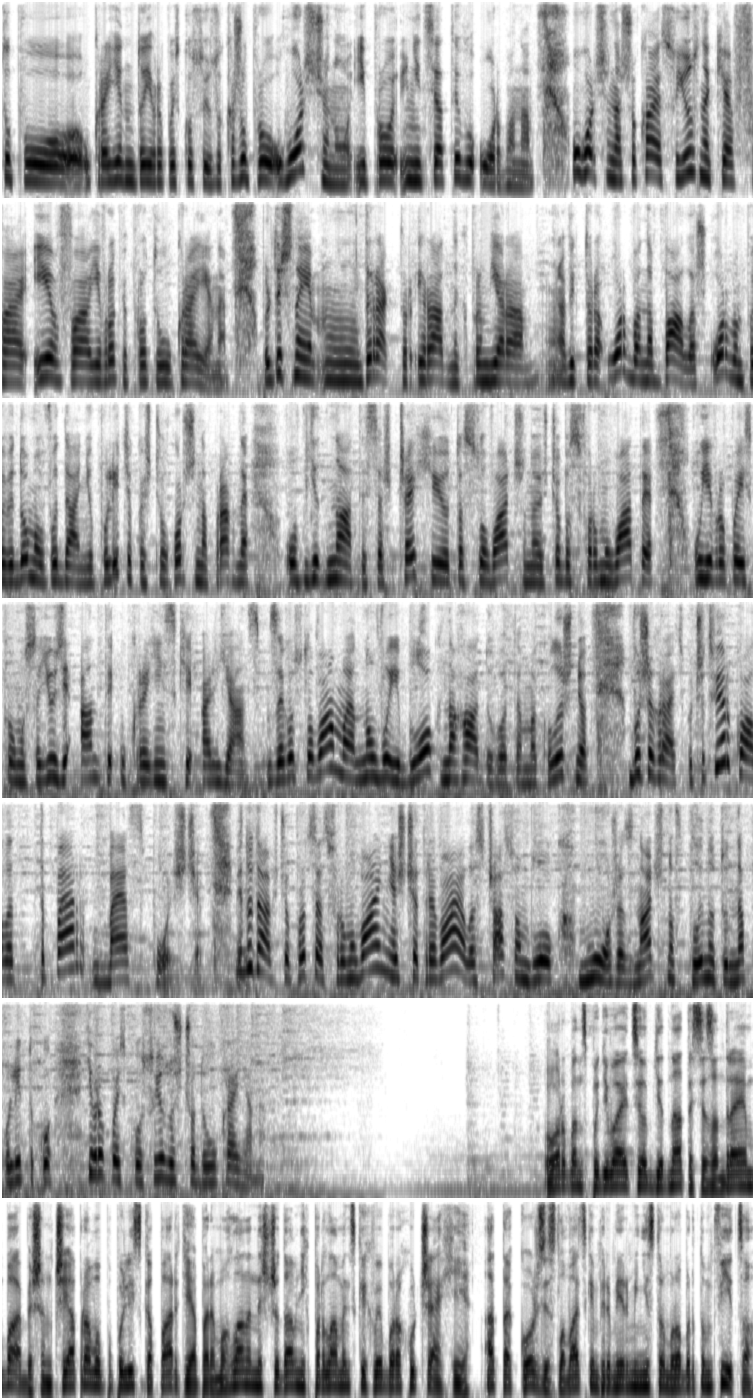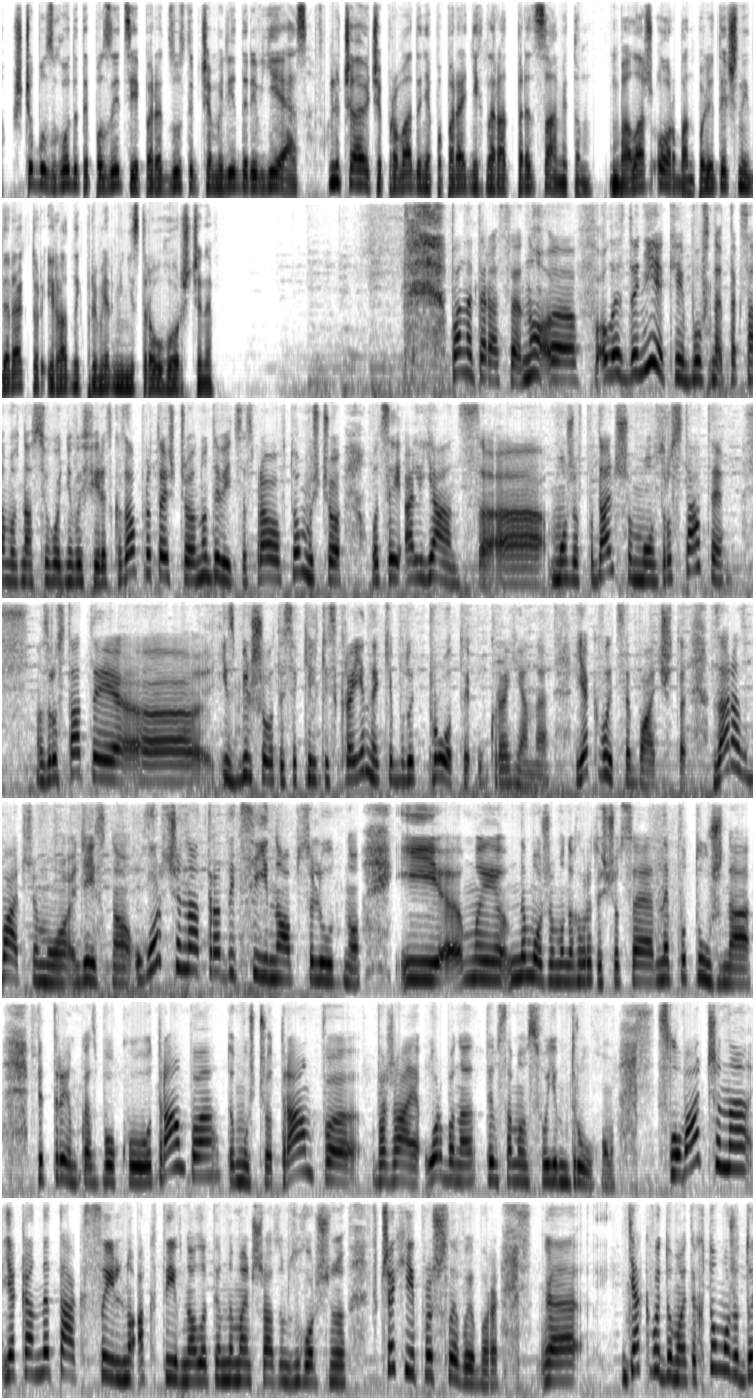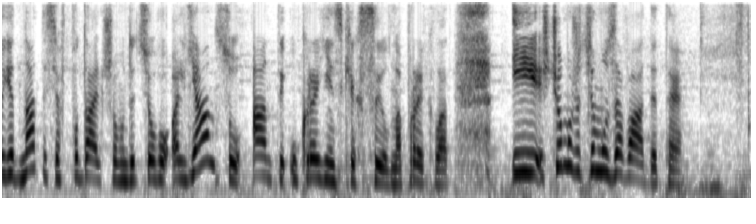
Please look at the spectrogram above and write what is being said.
вступу України до Європейського союзу. Кажу про Угорщину і про ініціативу Орбана. Угорщина шукає союзників е, і в Європі проти України. Політичний директор і радник прем'єра Віктора Орбана Балаш Орбан повідомив виданню політика, що Угорщина прагне об'єднатися з Чехією та Словаччиною, щоб сформувати у Європейському Союзі антиукраїнський альянс. За його словами, новий блок нагадуватиме колишню Вишеградську четвірку, але тепер без Польщі. Він додав, що процес формування ще триває, але з часом блок може значно вплинути на політику Європейського союзу щодо України. Орбан сподівається об'єднатися з Андреєм Бабішем, чия правопопулістська партія перемогла на нещодавніх парламентських виборах у Чехії, а також зі словацьким прем'єр-міністром Робертом Фіцо, щоб узгодити позиції перед зустрічами лідерів ЄС, включаючи проведення попередніх нарад перед самітом. Балаш Орбан, політичний директор і радник прем'єр-міністра Угорщини. Пане Тарасе, ну е, в Олесь Дані, який був так само в нас сьогодні в ефірі, сказав про те, що ну дивіться, справа в тому, що оцей альянс е, може в подальшому зростати. Зростати е, і збільшуватися кількість країн, які будуть проти України. Як ви це бачите? Зараз бачимо дійсно Угорщина традиційно абсолютно, і е, ми не можемо не говорити, що це не потужна підтримка з боку Трампа, тому що Трамп е, вважає Орбана тим самим своїм другом. Словаччина, яка не так сильно активна, але тим не менш разом з Угорщиною, в Чехії пройшли вибори. Як ви думаєте, хто може доєднатися в подальшому до цього альянсу антиукраїнських сил, наприклад? І що може цьому завадити?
